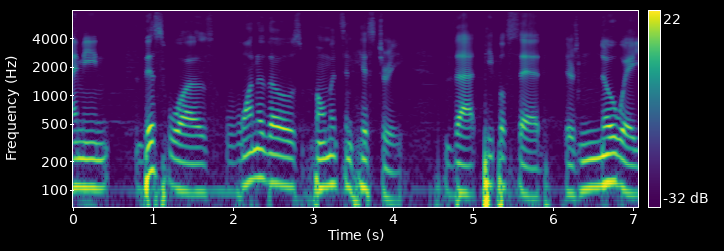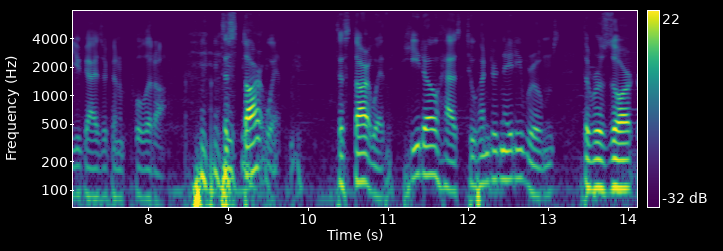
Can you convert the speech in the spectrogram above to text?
I mean, this was one of those moments in history that people said, "There's no way you guys are going to pull it off." to start with, to start with, Hedo has 280 rooms. The resort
